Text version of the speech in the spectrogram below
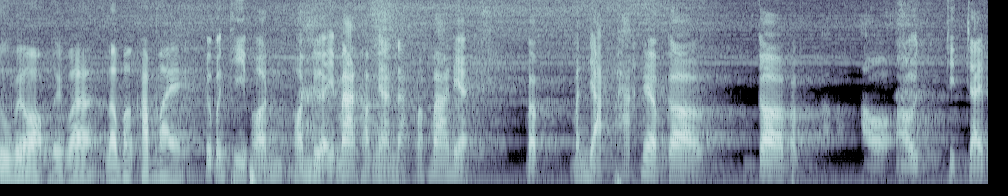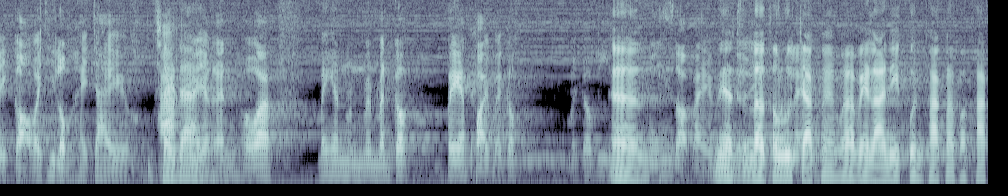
ดูไม่ออกเลยว่าเราบังคับไว้ คือบางทีพอพอเหนื่อยมากทำงานหนักมากๆ เนี่ย แบบมันอยากพักเนี่ยก็ก็แบบเอาเอาจิตใจไปเกาะไว้ที่ลมหายใจใช้พักได้อยู่อย่างนั้น เพราะว่า ไม่งั้นมันมันมันก็ไม่งั้นปล่อยมันก็มันก็วิ่งเออฟุ้งต่อไปเนี่ยหอเราต้องรู้จักแไงว่าเวลานี้ควรพักเราก็พัก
